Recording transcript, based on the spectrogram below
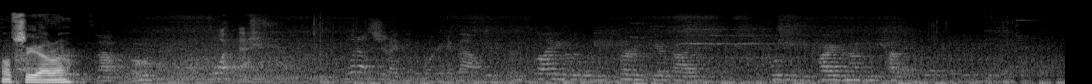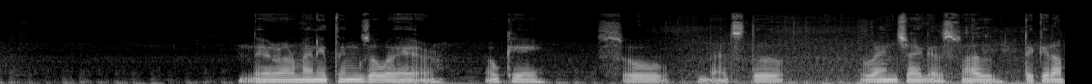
of Sierra. The hell? What else should I be worried about? I'm sliding a little in turns here, guys. Hope you be tired enough to cut it. There are many things over here. Okay, so that's the wrench, I guess. I'll take it up.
